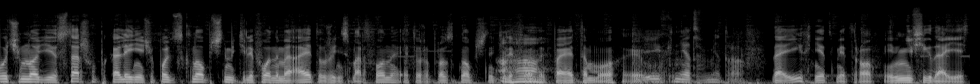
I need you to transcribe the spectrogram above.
очень многие старшего поколения еще пользуются кнопочными телефонами, а это уже не смартфоны, это уже просто кнопочные Ага. телефоны, поэтому э, Их нет в метро. Да, их нет в метро. И не всегда есть.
